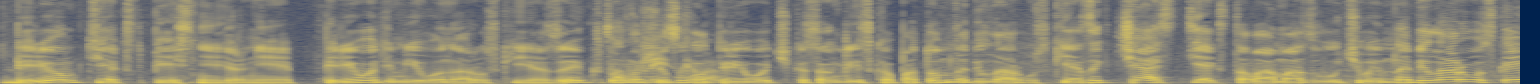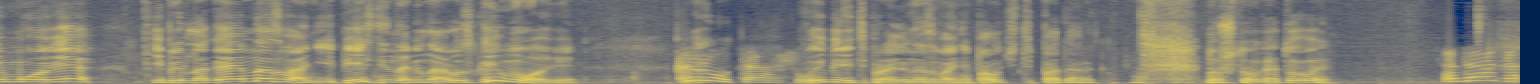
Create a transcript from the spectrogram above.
берем текст песни, вернее, переводим его на русский язык с помощью. Google переводчика с английского, потом на белорусский язык. Часть текста вам озвучиваем на белорусской мове и предлагаем название песни на белорусской мове. Круто. Выберите правильное название, получите подарок. Ну что, готовы? Да, готова.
